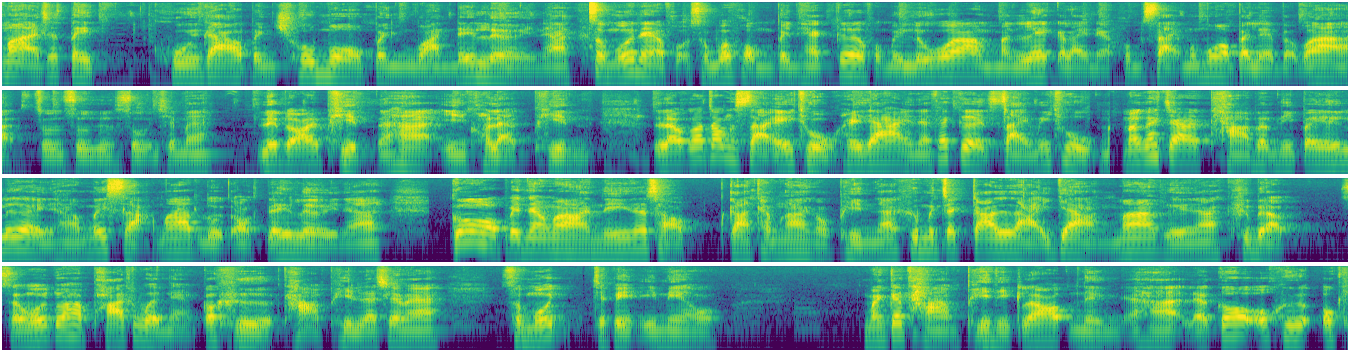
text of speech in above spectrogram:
มันอาจจะติด คูลดาวเป็นชั่วโมงเป็นวันได้เลยนะ สมมติเนี่ยสมมติว่าผมเป็นแฮกเกอร์ผมไม่รู้ว่ามันเลขอะไรเนี่ย ผมใส่มั่วๆไปเลยแบบว่า 0 0 0 0 ใช่ไหมเรียบร้อยผิดนะฮะ incorrect pin แล้วก็ต้องใส่ให้ถูกให้ได้นะ ถ้าเกิดใส่ไม่ถูก มันก็จะถามแบบนี้ไปเรื่อยๆนะไม่สามารถหลุดออกได้เลยนะ ก็เป็นประมาณนี้นะสำหรับการทำงานของพินนะคือมันจะการหลายอย่างมากเลยนะคือแบบสมมติว่าพาสเวิร์ดเนี่ยก็คือถามพินแล้วใช่ไหมสมมติจะเป็นอีเมลมันก็ถามพินอีกรอบหนึ่งนะฮะ แล้วก็โอเคโอเค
